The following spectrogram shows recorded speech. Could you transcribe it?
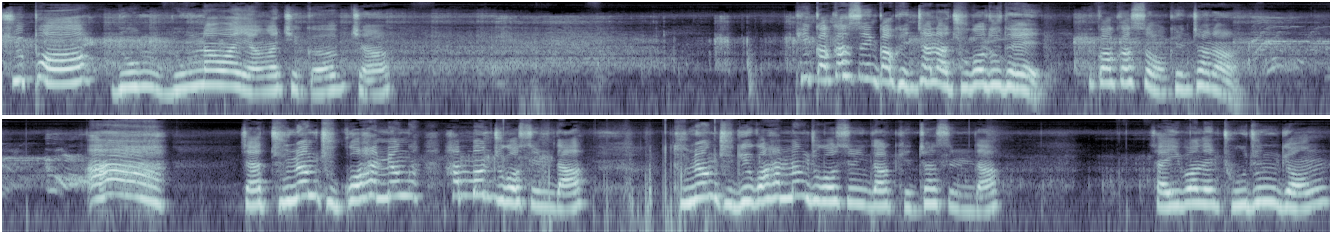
슈퍼 용, 용나와 양아치급 자. 피 깎았으니까 괜찮아. 죽어도 돼 피 깎았어. 괜찮아. 아! 자 두 명 죽고 한 명 한 번 죽었습니다. 두 명 죽이고 한 명 죽었으니까 괜찮습니다. 자 이번엔 조준경.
